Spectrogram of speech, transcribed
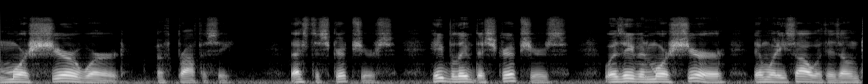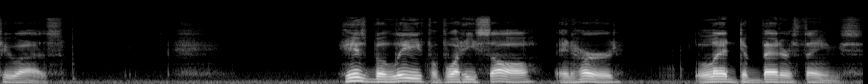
more sure word of prophecy. That's the scriptures. He believed the scriptures was even more sure than what he saw with his own two eyes. His belief of what he saw and heard led to better things.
